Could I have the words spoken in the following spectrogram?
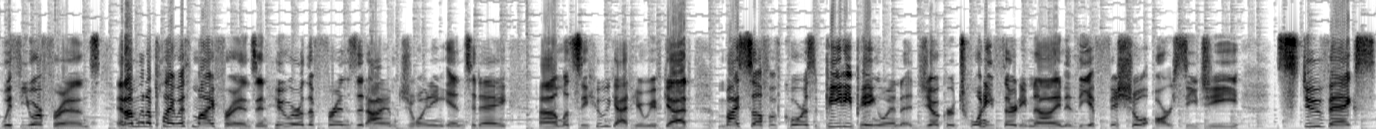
with your friends. And I'm going to play with my friends. And who are the friends that I am joining in today? Um, let's see who we got here. We've got myself, of course, Petey Penguin, Joker 2039, the official RCG, Stuvex,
